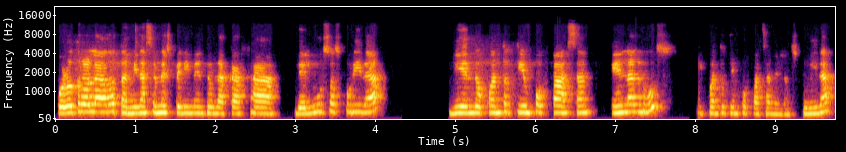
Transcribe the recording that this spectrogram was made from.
Por otro lado, también hace un experimento en una caja de luz-oscuridad, viendo cuánto tiempo pasan en la luz y cuánto tiempo pasan en la oscuridad.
